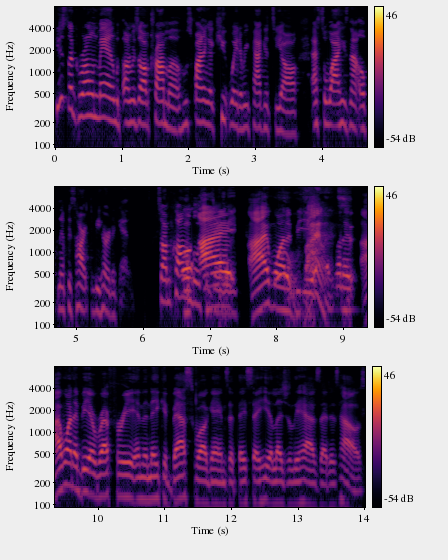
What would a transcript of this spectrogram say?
He's just a grown man with unresolved trauma who's finding a cute way to repackage it to y'all as to why he's not opening up his heart to be heard again. So I'm calling well, I I want to be I want to I want to be a referee in the naked basketball games that they say he allegedly has at his house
